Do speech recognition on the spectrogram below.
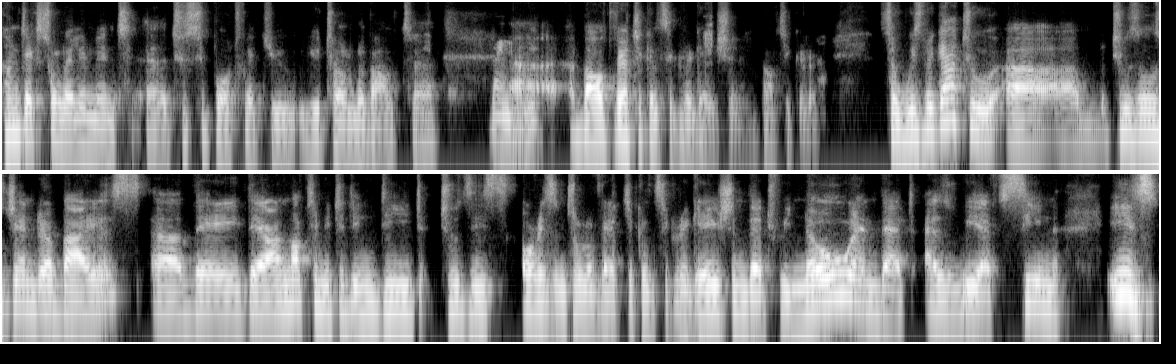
contextual element to support what you, you told about, about vertical segregation in particular. So with regard to, uh, to those gender bias, uh, they, they are not limited indeed to this horizontal or vertical segregation that we know and that as we have seen is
